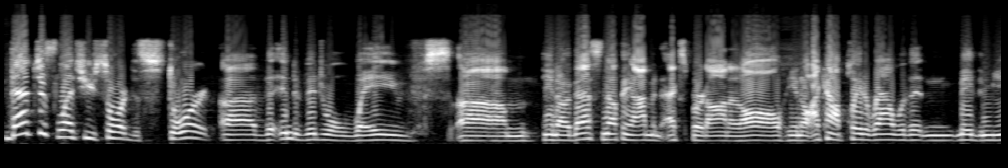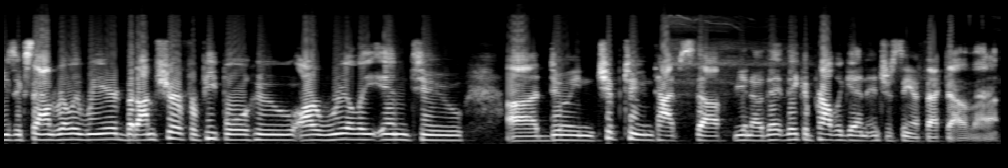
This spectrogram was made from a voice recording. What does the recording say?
That just lets you sort of distort uh, the individual waves. Um, you know, that's nothing I'm an expert on at all. You know, I kind of played around with it and made the music sound really weird. But I'm sure for people who are really into uh, doing chiptune type stuff, you know, they, they could probably get an interesting effect out of that.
